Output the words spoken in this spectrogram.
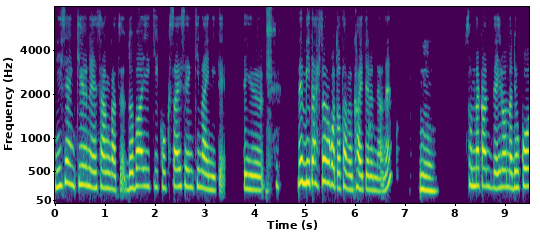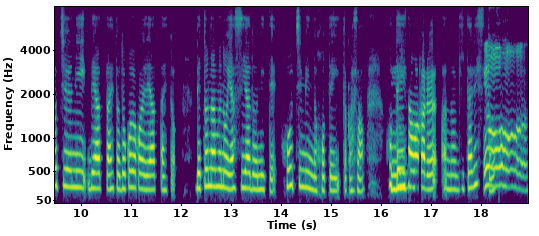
2009年3月、ドバイ行き国際線機内にてっていう、で、見た人のことを多分書いてるんだよね。うん。そんな感じでいろんな旅行中に出会った人、どこどこで出会った人、ベトナムの安宿にて、ホーチミンのホテイとかさ、ホテイさんわかる、あのギタリスト？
